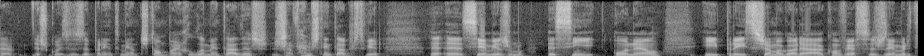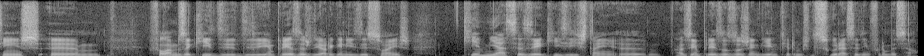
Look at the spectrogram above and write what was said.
Uh, as coisas aparentemente estão bem regulamentadas, já vamos tentar perceber uh, uh, se é mesmo assim ou não. E para isso chamo agora à conversa José Martins. falamos aqui de, de, empresas, de organizações. Que ameaças é que existem às empresas hoje em dia em termos de segurança de informação?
